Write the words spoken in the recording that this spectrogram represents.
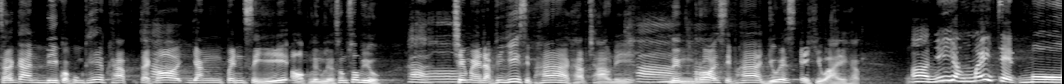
สถานการณ์ดีกว่ากรุงเทพครับ แต่ก็ยังเป็นสีออกเหลืองๆส้มๆอยู่ ค่ะเชียงใหม่อันดับที่ 25 ครับ เช้านี้ ค่ะ 115 US AQI ครับ อ่านี่ยังไม่7จ็ดโมง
